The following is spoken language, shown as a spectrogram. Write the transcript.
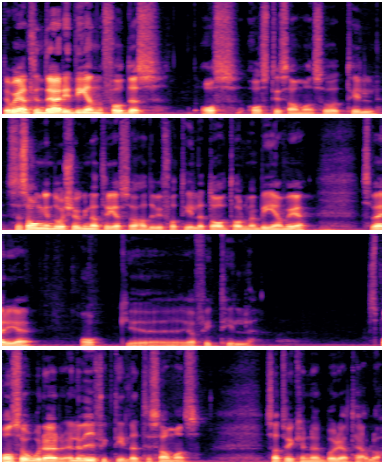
det var egentligen där idén föddes. Oss, oss tillsammans. Så till säsongen då 2003 så hade vi fått till ett avtal med BMW Sverige. Och eh, jag fick till sponsorer, eller vi fick till det tillsammans. Så att vi kunde börja tävla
